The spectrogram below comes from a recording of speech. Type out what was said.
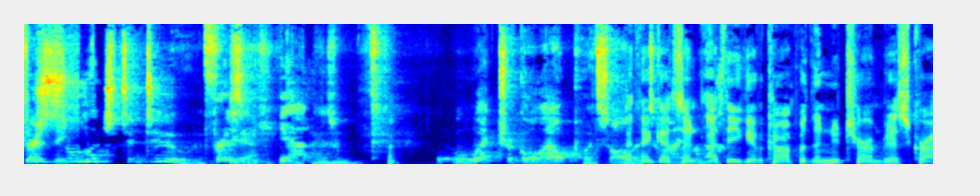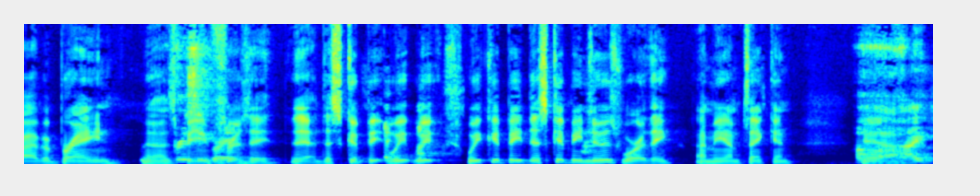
There's so much to do. Frizzy, yeah. yeah electrical outputs all I think. That's a, I think you've come up with a new term to describe a brain uh, as frizzy being brain. frizzy. Yeah, this could be we, we we could be this could be newsworthy. I mean, I'm thinking. Oh, yeah. I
